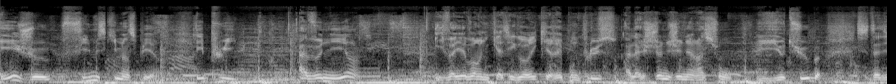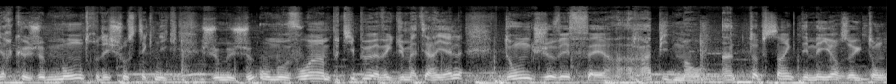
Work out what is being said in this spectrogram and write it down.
et je filme ce qui m'inspire. Et puis, à venir, va y avoir une catégorie qui répond plus à la jeune génération YouTube, c'est-à-dire que je montre des choses techniques. On me voit un petit peu avec du matériel, donc je vais faire rapidement un top 5 des meilleurs œilletons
